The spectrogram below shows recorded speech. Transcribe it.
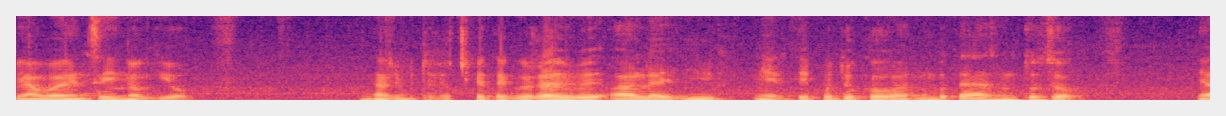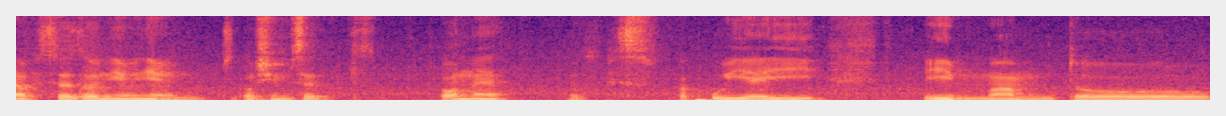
miało ręce i nogi, o. No, żeby troszeczkę tego żerwy, ale i więcej produkować, no bo teraz no to co, ja w sezonie, nie wiem, 800 tonę spakuję i, i mam to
